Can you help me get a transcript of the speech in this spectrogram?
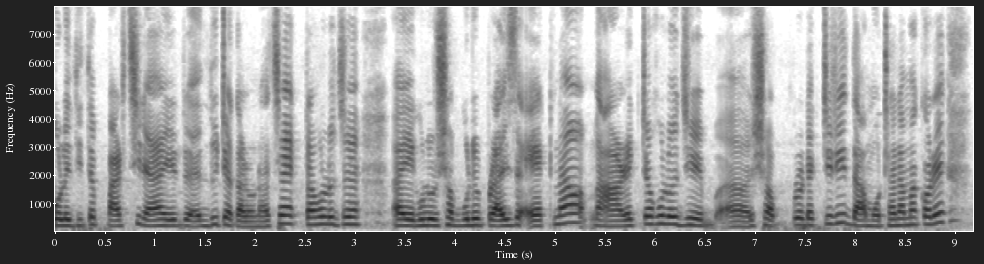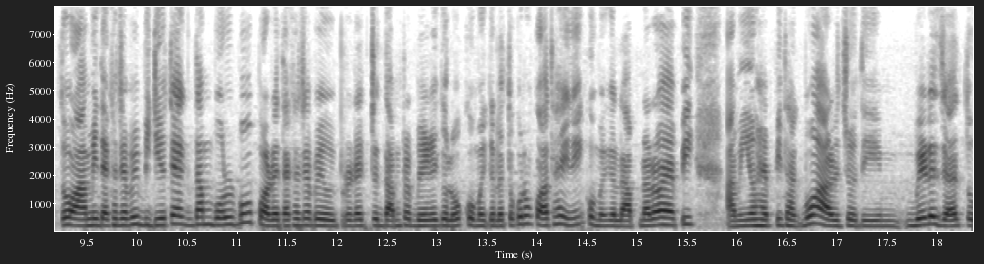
বলে দিতে পারছি না। এর দুইটা কারণ আছে। একটা হলো যে এগুলোর সবগুলোর প্রাইস এক না। আর একটা হলো যে সব প্রোডাক্টেরই দাম ওঠানামা করে। তো আমি দেখা যাবে ভিডিওতে একদম বলব। পরে দেখা যাবে ওই প্রোডাক্টের দামটা বেড়ে গেলো। কমে গেলে তো কোনো কথাই নেই। কমে গেলে আপনারাও হ্যাপি আমিও হ্যাপি থাকব। আর যদি বেড়ে যায়, তো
